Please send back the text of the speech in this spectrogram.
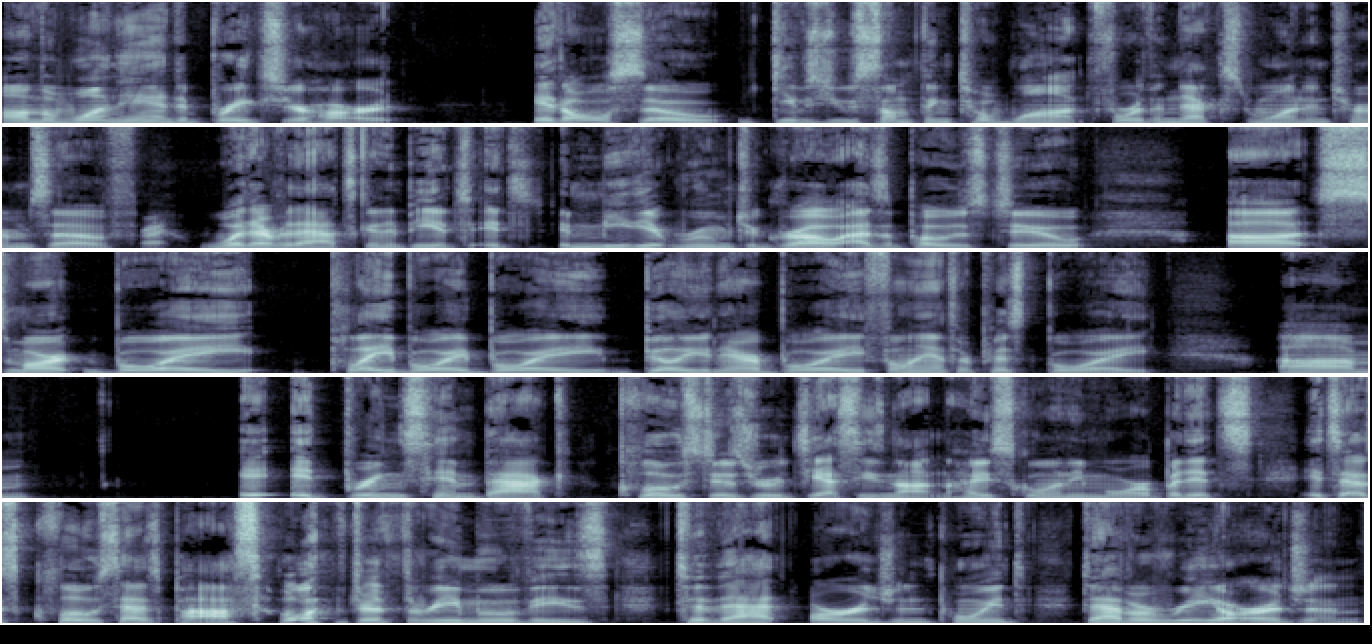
on the one hand, it breaks your heart. It also gives you something to want for the next one in terms of right. whatever that's going to be. It's it's immediate room to grow as opposed to uh, smart boy playboy boy, billionaire boy, philanthropist boy. Um, it, it, brings him back close to his roots. Yes, he's not in high school anymore, but it's it's as close as possible after three movies to that origin point to have a re-origin.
